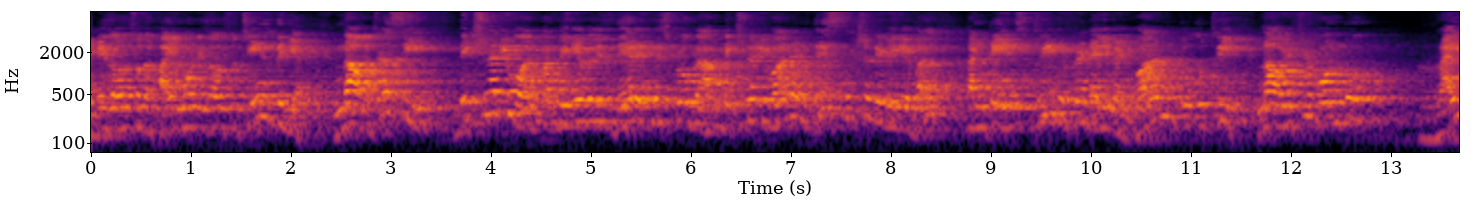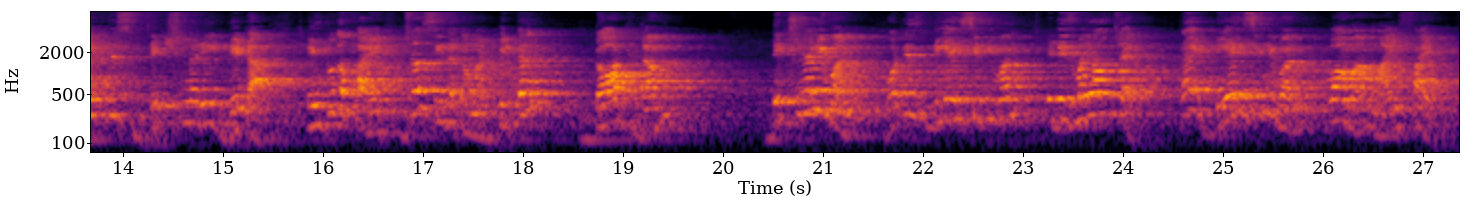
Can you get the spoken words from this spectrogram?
It is also the file mode is also changed here. Now just see dictionary 1 one variable is there in this program. Dictionary 1 and this dictionary variable contains three different element. 1 2 3 now if you want to write this dictionary data into the file just see the command. Pickle dot dump dictionary 1 what is dict1 it is my object right dict1 comma my file.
